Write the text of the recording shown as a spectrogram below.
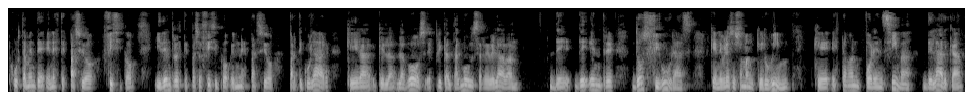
justamente en este espacio físico y dentro de este espacio físico en un espacio particular que era que la, voz, explica el Talmud, se revelaba de, de, entre dos figuras que en hebreo se llaman querubim, que estaban por encima del arca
